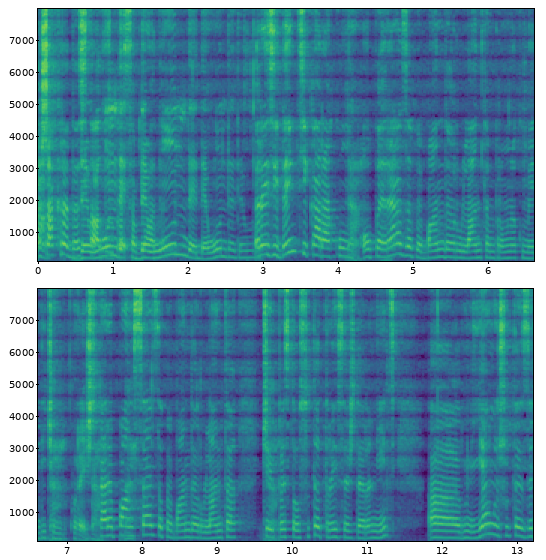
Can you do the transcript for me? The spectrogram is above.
așa crede de statul unde, că se de poate. unde, de unde, de unde? Rezidenții care acum da, operează da. pe bandă rulantă împreună cu medici da, în București, da, care pansează da. pe bandă rulantă cei da. peste 130 de răniți, Uh, iau în jur de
